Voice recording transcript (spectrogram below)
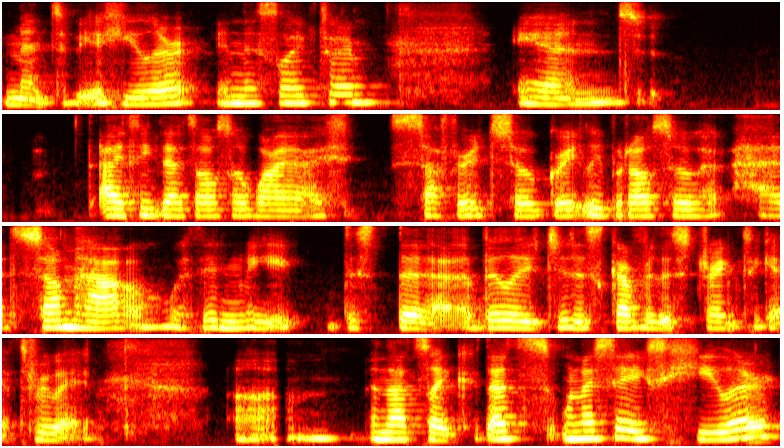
meant to be a healer in this lifetime. And I think that's also why I suffered so greatly, but also had somehow within me this the ability to discover the strength to get through it. Um, and that's like that's when I say healer,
